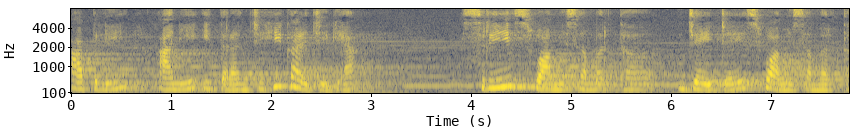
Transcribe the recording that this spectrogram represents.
आपली आणि इतरांचीही काळजी घ्या. श्री स्वामी समर्थ. जय जय स्वामी समर्थ.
